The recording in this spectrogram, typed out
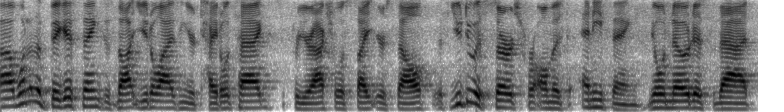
Uh, one of the biggest things is not utilizing your title tags for your actual site yourself. If you do a search for almost anything, you'll notice that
